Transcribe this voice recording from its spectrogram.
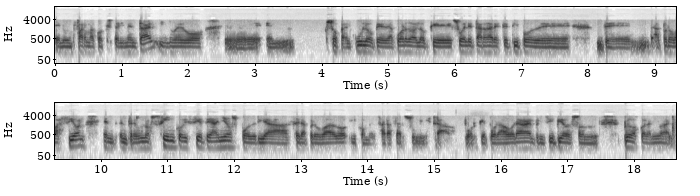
en un fármaco experimental y luego eh, en yo calculo que de acuerdo a lo que suele tardar este tipo de, aprobación, entre unos 5 y 7 años podría ser aprobado y comenzar a ser suministrado, porque por ahora en principio son pruebas con animales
